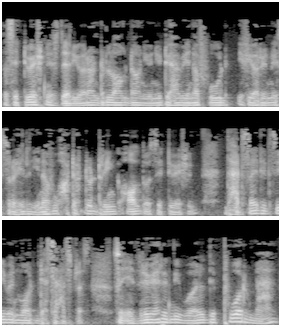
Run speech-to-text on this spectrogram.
the situation is there. You are under lockdown, you need to have enough food. If you are in Israel, enough water to drink, all those situations. That side, it's even more disastrous. So everywhere in the world, the poor man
